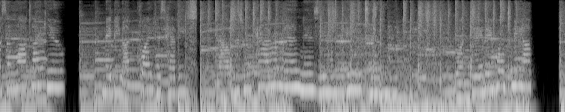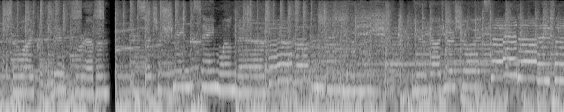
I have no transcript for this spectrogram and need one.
was a lot like you, maybe not quite as heavy. Now little Caroline is in here too. One day they woke me up so I could live forever. It's such a shame the same will never happen to you. You got your shorts and I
